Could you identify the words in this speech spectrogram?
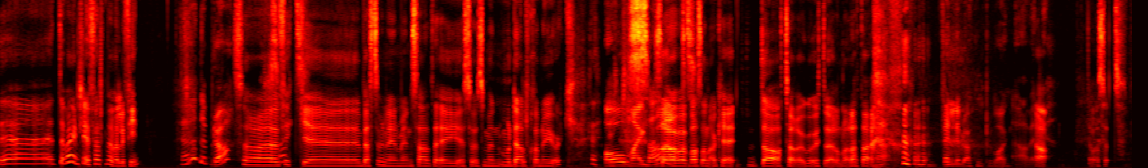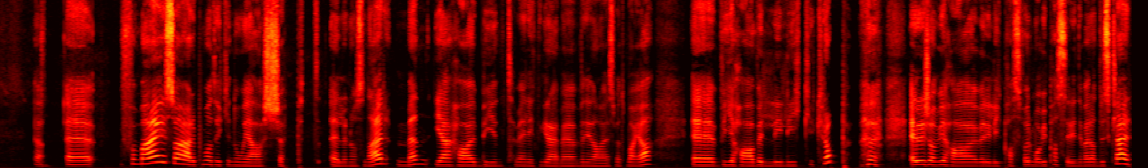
det, det var egentlig Jeg følte meg veldig fin. Ja, det er bra. Så jeg fikk uh, Bestevenninnen min sa at jeg så ut som en modell fra New York. Oh my god. Så jeg var bare sånn OK, da tør jeg å gå ut døren med dette. her. Veldig bra kompliment. Ja, Ja. Det var søtt. Eh, for meg så er det på en måte ikke noe jeg har kjøpt, eller noe sånt der, men jeg har begynt med en liten greie med en venninne av meg som heter Maja. Eh, vi har veldig lik kropp. eller sånn, vi har veldig lik passform, og vi passer inn i hverandres klær.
